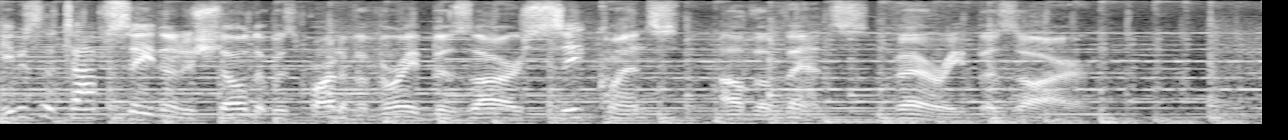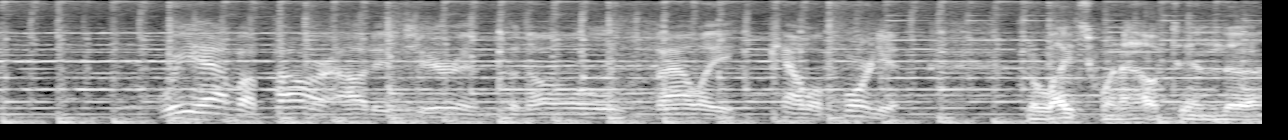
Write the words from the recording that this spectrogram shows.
He was the top seed in a show that was part of a very bizarre sequence of events. Very bizarre. We have a power outage here in Pinole Valley, California. The lights went out and, uh,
